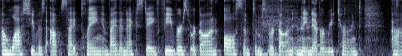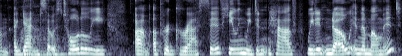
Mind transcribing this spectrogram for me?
um, while she was outside playing. And by the next day, fevers were gone, all symptoms were gone, and they never returned um, again. So it was totally um, a progressive healing. We didn't have, we didn't know in the moment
